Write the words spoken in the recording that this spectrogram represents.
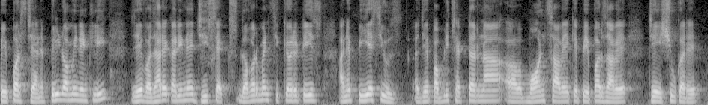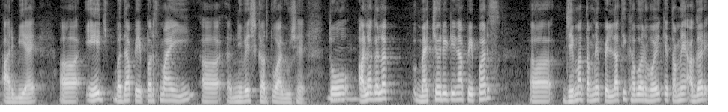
પેપર્સ છે અને પ્રિડોમિનેન્ટલી જે વધારે કરીને જીસેક્સ ગવર્મેન્ટ સિક્યોરિટીઝ અને પીએસયુઝ જે પબ્લિક સેક્ટરના બોન્ડ્સ આવે કે પેપર્સ આવે જે ઇસ્યુ કરે આરબીઆઈ એ જ બધા પેપર્સમાં એ નિવેશ કરતું આવ્યું છે. તો અલગ અલગ મેચ્યોરિટીના પેપર્સ જેમાં તમને પહેલાંથી ખબર હોય કે તમે અગર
